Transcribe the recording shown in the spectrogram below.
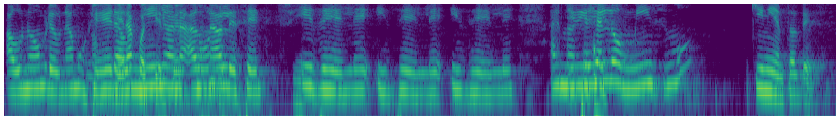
A un hombre, a una mujer, a un niño, a un adolescente. Y dele, y dele, y dele. Además, y dice lo mismo 500 veces.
